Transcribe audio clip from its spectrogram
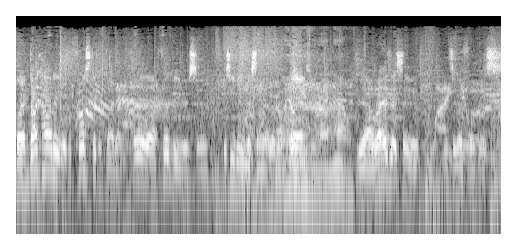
But Doc Holiday with a full stick of cutout, full, uh, full meters, so we'll see if he can mix of that Oh, he'll use it right now. Yeah, right as I say it, it's a red focus.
